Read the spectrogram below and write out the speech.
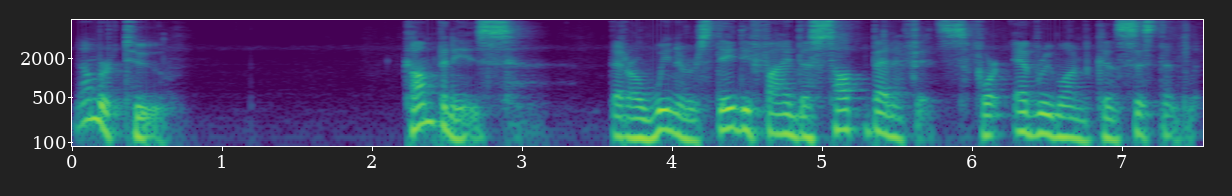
Number two, companies that are winners, they define the soft benefits for everyone consistently.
